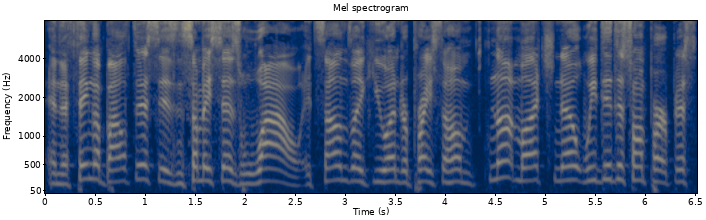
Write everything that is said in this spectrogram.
And the thing about this is, and somebody says, wow, it sounds like you underpriced the home. Not much. No, we did this on purpose.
